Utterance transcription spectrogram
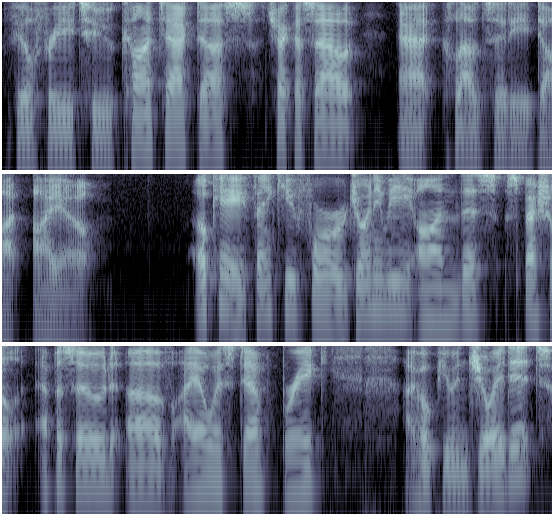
feel free to contact us. Check us out at cloudcity.io. Okay, thank you for joining me on this special episode of iOS Dev Break. I hope you enjoyed it,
